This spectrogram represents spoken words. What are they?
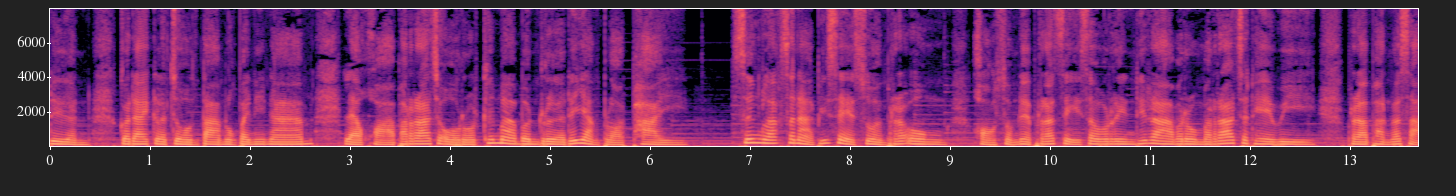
เดือน ก็ได้กระโจนตามลงไปในน้ำแล้วคว้าพระราชโอรสขึ้นมาบนเรือได้อย่างปลอดภัย ซึ่งลักษณะพิเศษส่วนพระองค์ของสมเด็จพระศรีสวรินทิราบรมราชเทวี พระพันวษา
